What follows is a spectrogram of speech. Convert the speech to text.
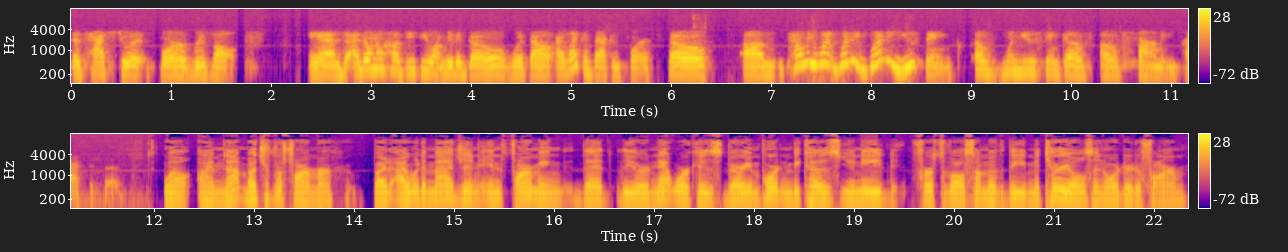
attached to it for results. And I don't know how deep you want me to go without, I like a back and forth. So um, tell me what, what do, what do you think of when you think of, of farming practices? Well, I'm not much of a farmer, but I would imagine in farming that your network is very important because you need, first of all, some of the materials in order to farm.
